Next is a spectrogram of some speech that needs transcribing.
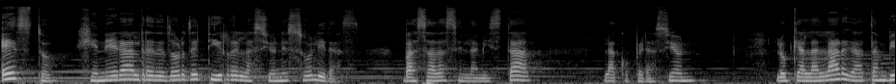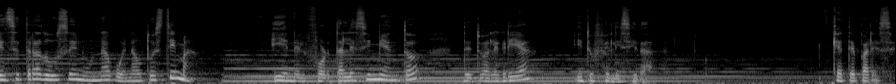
Esto genera alrededor de ti relaciones sólidas, basadas en la amistad, la cooperación, lo que a la larga también se traduce en una buena autoestima y en el fortalecimiento de tu alegría y tu felicidad. ¿Qué te parece?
